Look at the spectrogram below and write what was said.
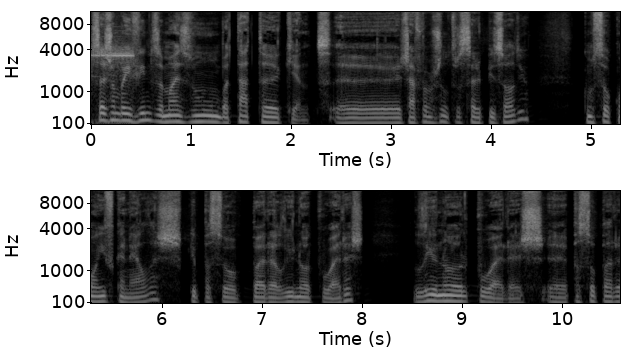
Sejam bem-vindos a mais um Batata Quente. Uh, já vamos no terceiro episódio. Começou com Ivo Canelas, que passou para Leonor Poeiras. Leonor Poeiras uh, passou para,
